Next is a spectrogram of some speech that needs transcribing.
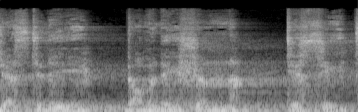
Destiny, domination, deceit.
